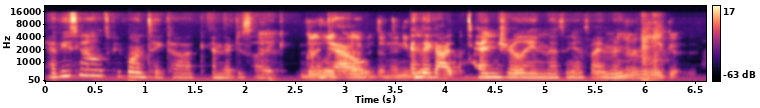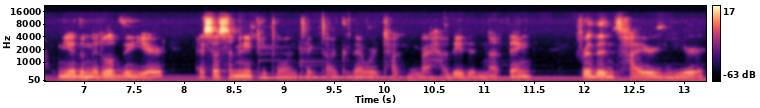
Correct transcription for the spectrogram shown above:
Have you seen all those people on TikTok and they're just like They're like, I out haven't done any and they got 10 trillion missing assignments? I Remember, like near the middle of the year, I saw so many people on TikTok that were talking about how they did nothing for the entire year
